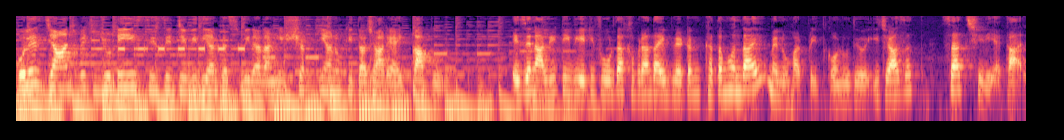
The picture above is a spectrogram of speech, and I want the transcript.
ਪੁਲਿਸ ਜਾਂਚ ਵਿੱਚ ਜੁਟੀ, ਸੀਸੀਟੀਵੀ ਦੀਆਂ ਤਸਵੀਰਾਂ ਰਾਹੀਂ ਸ਼ੱਕੀਆਂ ਨੂੰ ਕੀਤਾ ਜਾ ਰਿਹਾ ਹੈ ਕਾਬੂ। ਇਸ ਦੇ ਨਾਲ ਹੀ ਟੀਵੀ 84 ਦਾ ਖਬਰਾਂ ਦਾ ਇਹ ਬੁਲੇਟਿਨ ਖਤਮ ਹੁੰਦਾ ਹੈ। ਮੈਨੂੰ ਹਰਪ੍ਰੀਤ ਕੌਰ ਨੂੰ ਦਿਓ ਇਜਾਜ਼ਤ। ਸਤਿ ਸ਼੍ਰੀ ਅਕਾਲ।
